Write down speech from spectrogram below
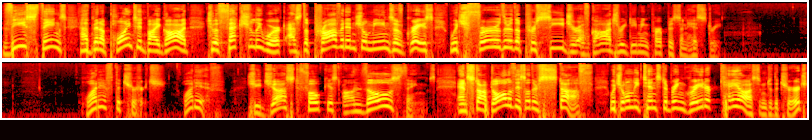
These things have been appointed by God to effectually work as the providential means of grace which further the procedure of God's redeeming purpose in history. What if the church, what if she just focused on those things and stopped all of this other stuff which only tends to bring greater chaos into the church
